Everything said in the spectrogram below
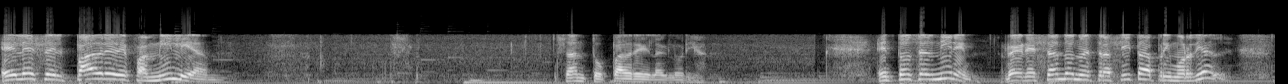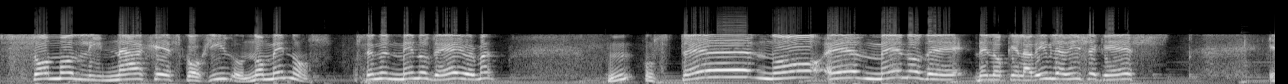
Él es el padre de familia. Santo Padre de la Gloria. Entonces, miren, regresando a nuestra cita primordial, somos linaje escogido, no menos. Usted no es menos de ello, hermano. ¿Mm? Usted no es menos de, de lo que la Biblia dice que es. Y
